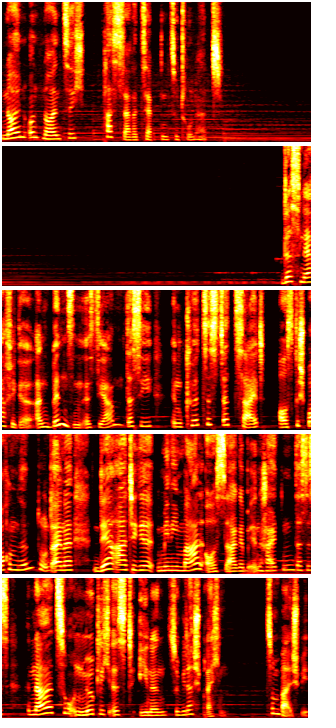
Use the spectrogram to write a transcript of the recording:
99 Pasta-Rezepten zu tun hat. Das Nervige an Binsen ist ja, dass sie in kürzester Zeit ausgesprochen sind und eine derartige Minimalaussage beinhalten, dass es nahezu unmöglich ist, ihnen zu widersprechen. Zum Beispiel.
